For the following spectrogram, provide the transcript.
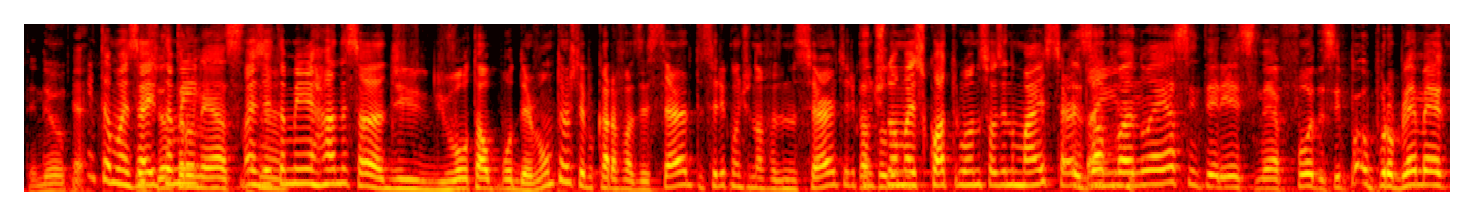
Entendeu? Então, mas Eles aí também. nessa. Mas É. aí também é errado essa de, de voltar ao poder. Vamos torcer pro cara fazer certo. Se ele continuar fazendo certo, ele Tá continua todo- mais quatro anos fazendo mais certo. Exato, ainda. mas não é esse interesse, né? Foda-se. O problema é,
